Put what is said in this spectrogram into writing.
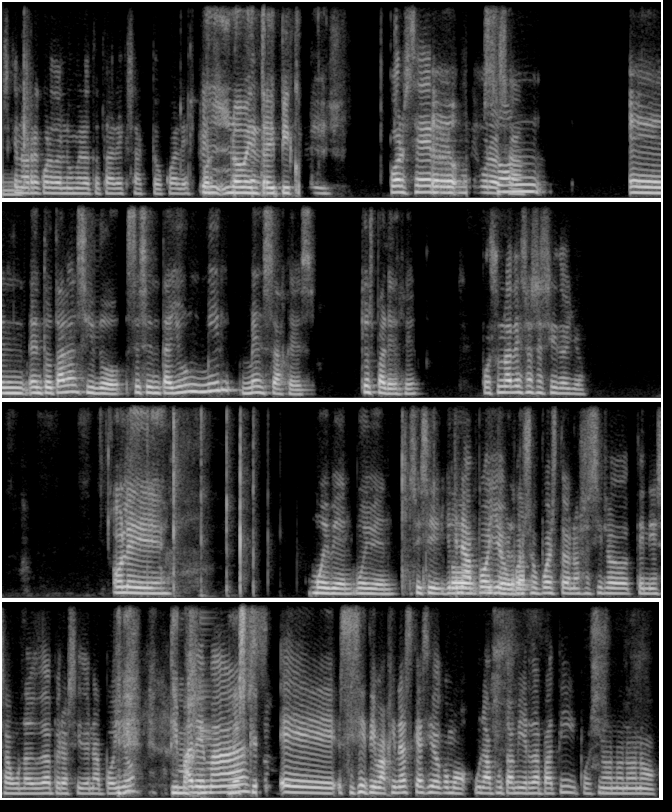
Es que no recuerdo el número total exacto. ¿Cuál es? Por, El 90 y pico. por ser eh, rigurosa. son. En, en total han sido 61.000 mensajes. ¿Qué os parece? Pues una de esas he sido yo. Ole, Muy bien, muy bien. Sí, sí, yo. en apoyo, por supuesto. No sé si lo teníais alguna duda, pero ha sido en apoyo. ¿te imaginas Además, que eh, sí, sí, te imaginas que ha sido como una puta mierda para ti. Pues no, no, no, no.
